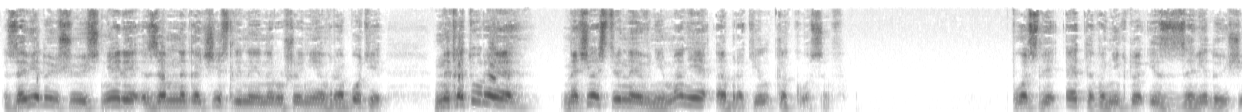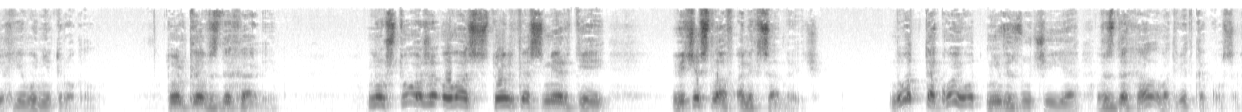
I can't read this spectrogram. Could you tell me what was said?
Заведующую сняли за многочисленные нарушения в работе, на которые начальственное внимание обратил Кокосов. После этого никто из заведующих его не трогал. Только вздыхали. Ну что же у вас столько смертей, Вячеслав Александрович? Ну вот такой вот невезучий я, вздыхал в ответ Кокосов.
